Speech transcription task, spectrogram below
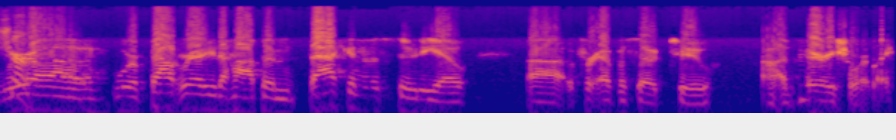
Sure. We're uh, we're about ready to hop in back into the studio uh, for episode two uh, very shortly.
